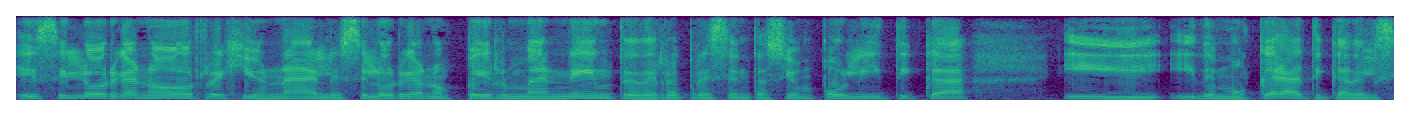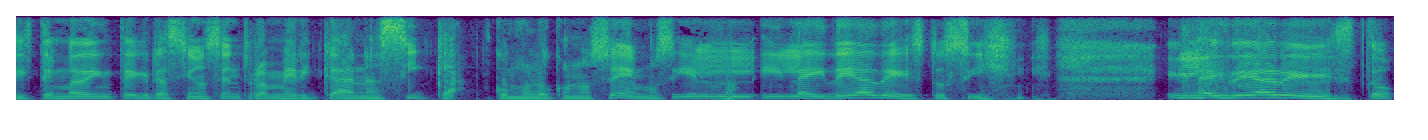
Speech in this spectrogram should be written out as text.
es el órgano regional, es el órgano permanente de representación política y, democrática del sistema de integración centroamericana, SICA, como lo conocemos. Y, el- y la idea de esto, sí, y la idea de esto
